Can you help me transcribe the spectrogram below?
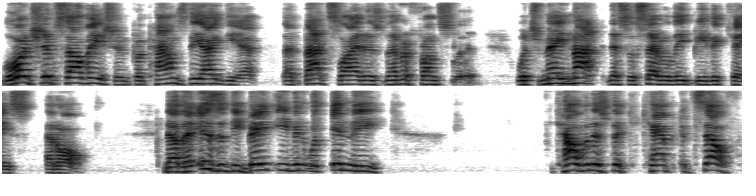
Lordship salvation propounds the idea that backsliders never front slid, which may not necessarily be the case at all. Now, there is a debate even within the Calvinistic camp itself,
